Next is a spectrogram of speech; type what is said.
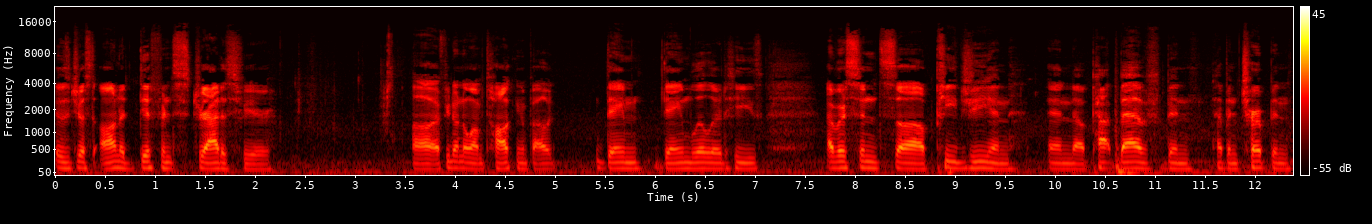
is just on a different stratosphere. Uh, if you don't know what I'm talking about, Dame Dame Lillard, he's ever since uh, PG and and uh, Pat Bev been have been chirping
